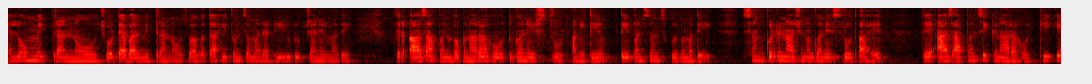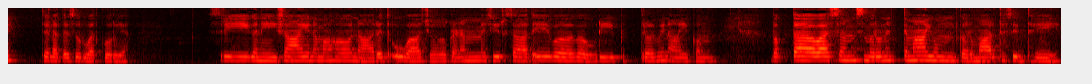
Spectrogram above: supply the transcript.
Hello मित्रांनो छोट्या बालमित्रांनो स्वागत आहे तुमचं मराठी यूट्यूब चॅनेलमध्ये तर आज आपण बघणार आहोत गणेश स्त्रोत आणि ते ते पण संस्कृतमध्ये संकटनाशन गणेश स्रोत आहेत. ते आज आपण शिकणार आहोत ठीक आहे? चला तर सुरुवात करूया. श्री गणेशाय नमः. नारद उवाच. प्रणम्य शिरसा देव गौरी पुत्रविनायकम भक्तावासं स्मरुनित्यमायुं कर्मार्थसिद्धे।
